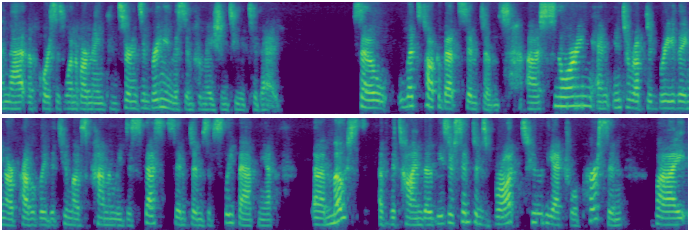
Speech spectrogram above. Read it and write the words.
And that, of course, is one of our main concerns in bringing this information to you today. So let's talk about symptoms. Uh, snoring and interrupted breathing are probably the two most commonly discussed symptoms of sleep apnea. Uh, most of the time, though, these are symptoms brought to the actual person by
